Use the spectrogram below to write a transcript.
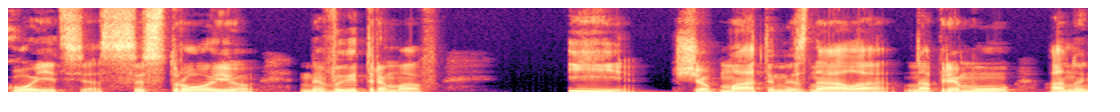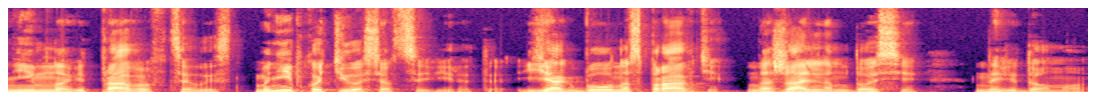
коїться з сестрою, не витримав, і щоб мати не знала напряму, анонімно відправив цей лист. Мені б хотілося в це вірити. Як було насправді, на жаль, нам досі невідомо.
